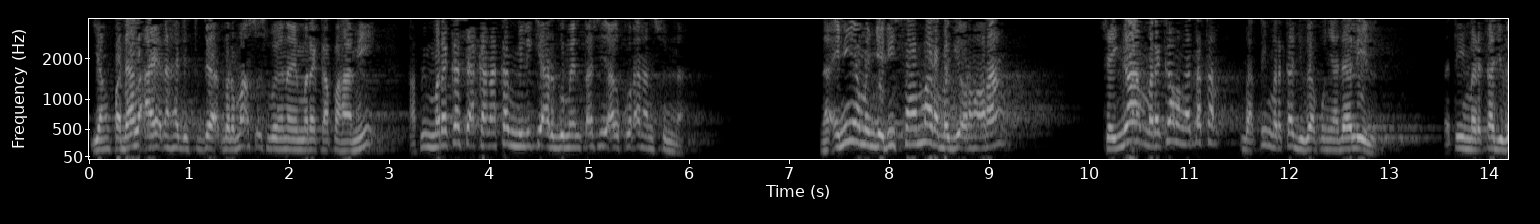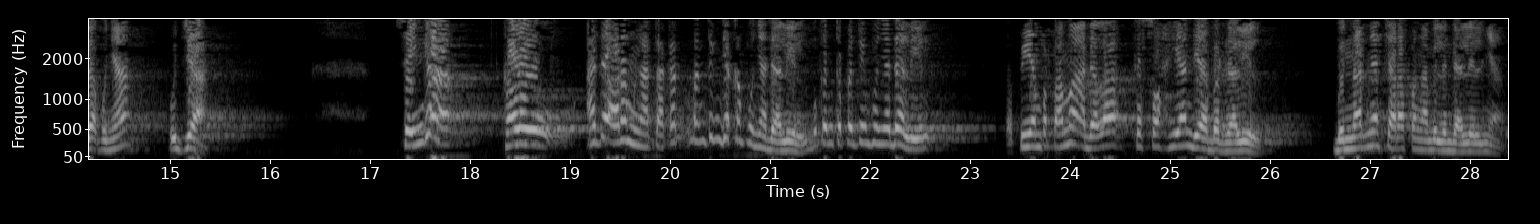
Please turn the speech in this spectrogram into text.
yang padahal ayat dan hadis tidak bermaksud sebagaimana mereka pahami, tapi mereka seakan-akan memiliki argumentasi Al-Quran dan Sunnah. Nah ini yang menjadi samar bagi orang-orang. Sehingga mereka mengatakan, berarti mereka juga punya dalil. Berarti mereka juga punya hujah. Sehingga kalau ada orang mengatakan, penting dia kan punya dalil. Bukan kepentingan punya dalil. Tapi yang pertama adalah kesohian dia berdalil. Benarnya cara pengambilan dalilnya.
